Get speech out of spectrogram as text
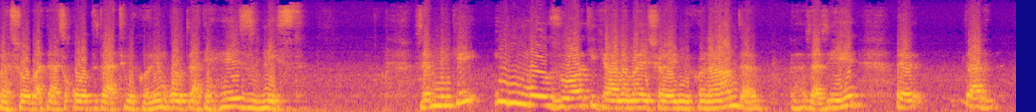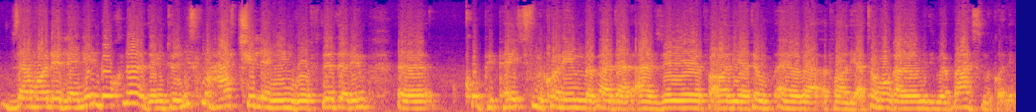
و صحبت از قدرت می‌کنیم. قدرت حزب نیست. ضمن که این موضوعاتی که الان من اشاره می‌کنم در از این در زمان لنین رخ نداده. اینطور نیست که ما هر چی لنین گفته داریم copy paste می‌کنیم و در عرصه فعالیت فعالیت ما قرار میدیم و بحث می‌کنیم.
